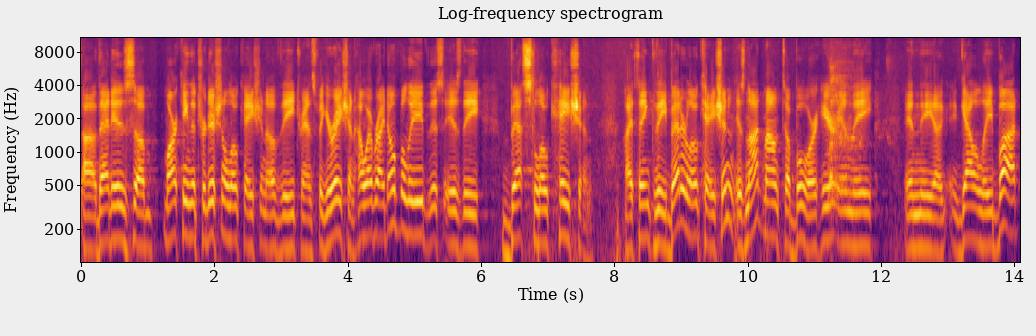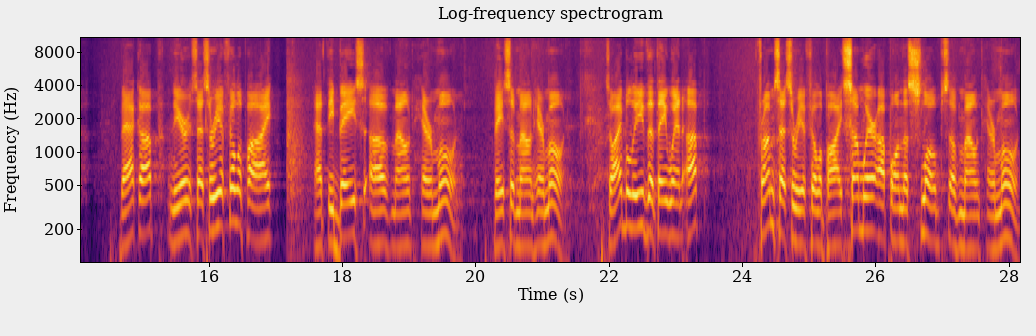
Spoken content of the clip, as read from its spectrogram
Uh, that is um, marking the traditional location of the Transfiguration. However, I don't believe this is the best location. I think the better location is not Mount Tabor here in the in the uh, Galilee, but back up near Caesarea Philippi at the base of Mount Hermon. Base of Mount Hermon. So I believe that they went up from Caesarea Philippi somewhere up on the slopes of Mount Hermon.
